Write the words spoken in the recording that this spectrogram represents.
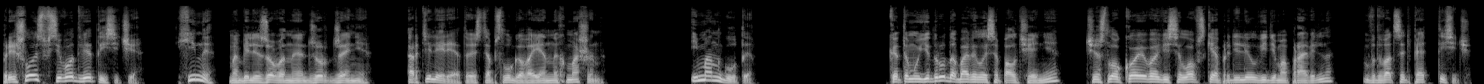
пришлось всего 2000. Хины, мобилизованные Джурджени, артиллерия, то есть обслуга военных машин, и мангуты. К этому ядру добавилось ополчение, число коего Веселовский определил, видимо, правильно, в 25 тысяч.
